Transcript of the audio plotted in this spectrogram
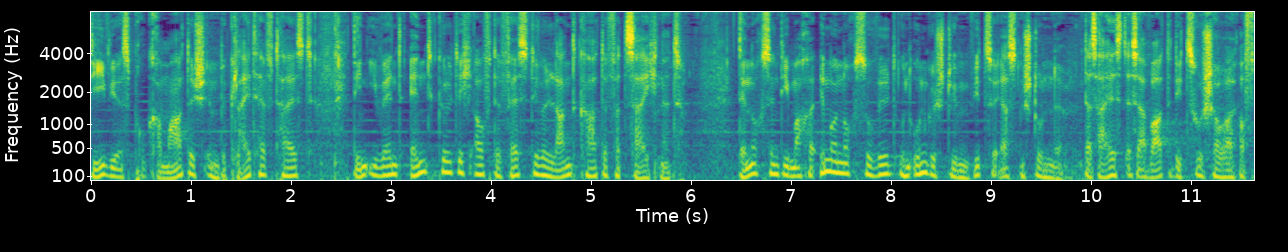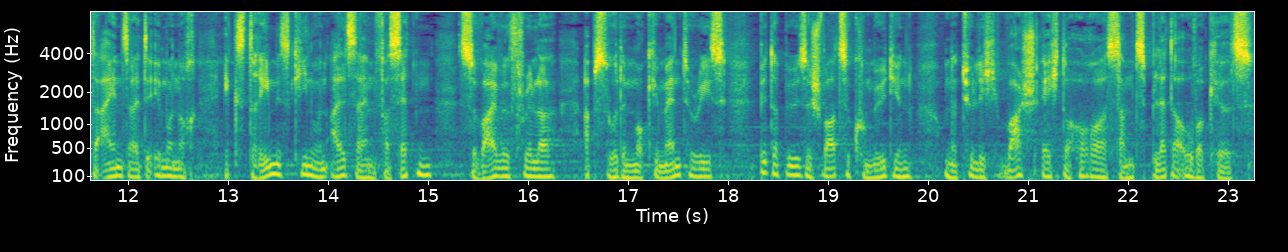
die, wie es programmatisch im Begleitheft heißt, den Event endgültig auf der Festival-Landkarte verzeichnet. Dennoch sind die Macher immer noch so wild und ungestüm wie zur ersten Stunde. Das heißt, es erwartet die Zuschauer auf der einen Seite immer noch extremes Kino in all seinen Facetten, Survival-Thriller, absurde Mockumentaries, bitterböse schwarze Komödien und natürlich waschechter Horror samt Splatter-Overkills.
